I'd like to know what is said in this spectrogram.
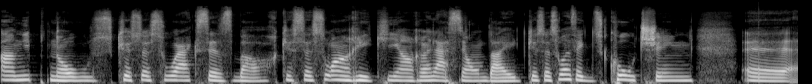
en hypnose, que ce soit Access Bar, que ce soit en Reiki, en relation d'aide, que ce soit avec du coaching, euh,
